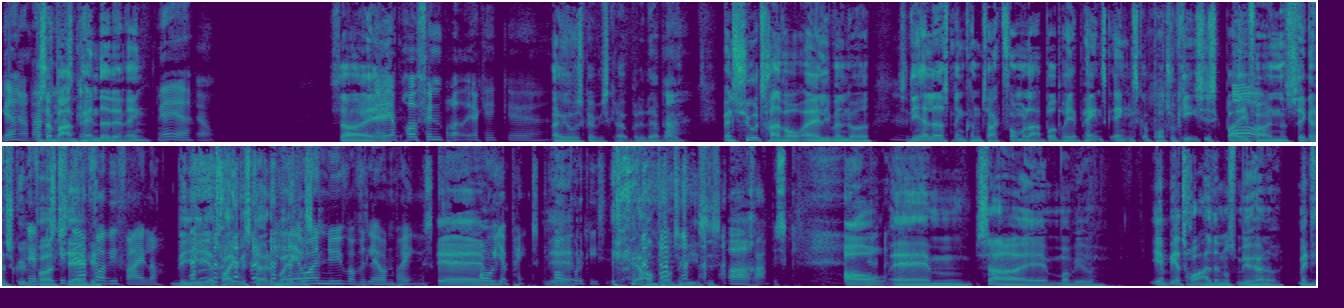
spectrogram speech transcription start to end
Ja, Og så bare flaske. pantet den, ikke? Ja, ja. Jo. Så øh, Ja, jeg prøvede at finde brevet. Jeg kan ikke... Øh... jeg kan huske, hvad vi skrev på det der brev. Men 37 år er alligevel noget. Mm. Så de har lavet sådan en kontaktformular, både på japansk, engelsk og portugisisk, bare oh. for en sikkerheds skyld, Det er for at tjekke. derfor, vi fejler. Vi, jeg tror ikke, vi skrev det på Vi laver engelsk. en ny, hvor vi laver den på engelsk. Øhm, og japansk. ja. Og portugisisk. og portugisisk. og arabisk. Og øhm, så øh, må vi jo... Jeg, jeg tror aldrig, nogen som vi hører noget. Men de,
